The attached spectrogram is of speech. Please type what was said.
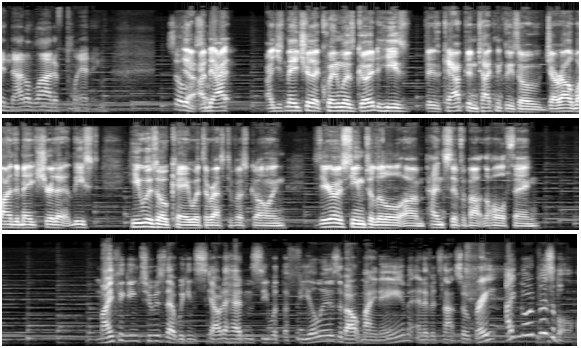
and not a lot of planning. So yeah, I mean, I, I just made sure that Quinn was good. He's the captain technically, so Jarrell wanted to make sure that at least he was okay with the rest of us going. Zero seems a little um, pensive about the whole thing. My thinking too is that we can scout ahead and see what the feel is about my name, and if it's not so great, I can go invisible.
